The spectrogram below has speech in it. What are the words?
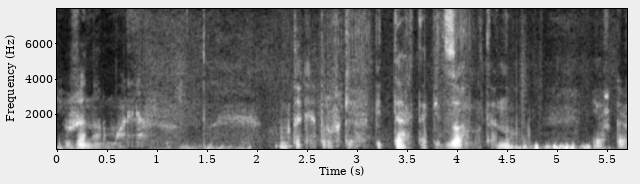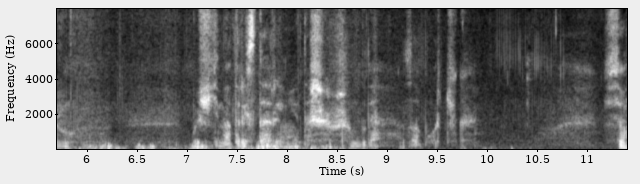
і вже нормально. Ну, таке трошки підтерте, підзагнуте. Ну, я ж кажу, почти на 300 гривень дешевше буде заборчик. Все.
